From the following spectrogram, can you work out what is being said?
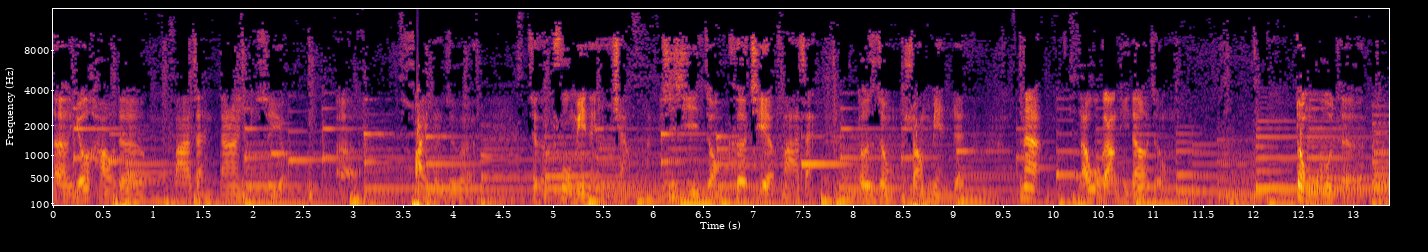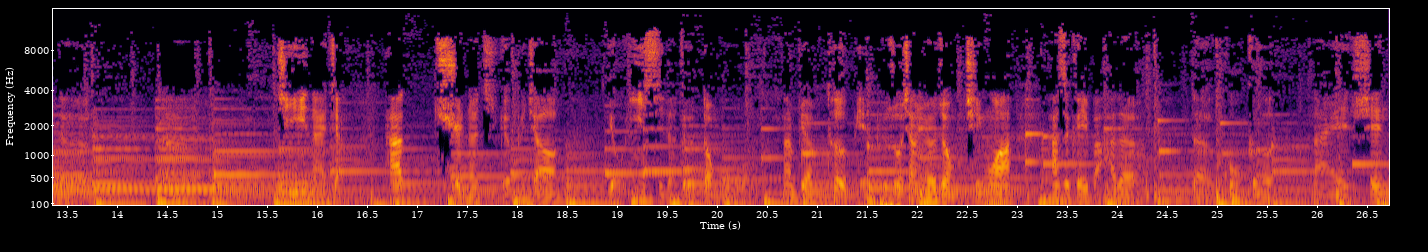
呃，有好的发展，当然也是有呃坏的这个这个负面的影响嘛。积极这种科技的发展都是这种双面刃。那老谷刚刚提到这种动物的的呃基因来讲，他选了几个比较有意思的这个动物，那比较特别，比如说像有一种青蛙，它是可以把它的的骨骼来先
